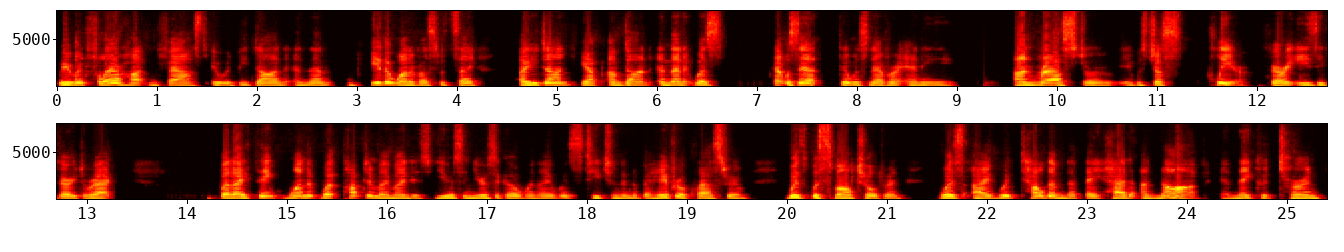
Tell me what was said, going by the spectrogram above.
we would flare hot and fast. It would be done, and then either one of us would say, "Are you done?" "Yep, I'm done." And then it was that was it. There was never any unrest, or it was just clear, very easy, very direct. But I think one of what popped in my mind is years and years ago when I was teaching in a behavioral classroom with with small children was I would tell them that they had a knob and they could turn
